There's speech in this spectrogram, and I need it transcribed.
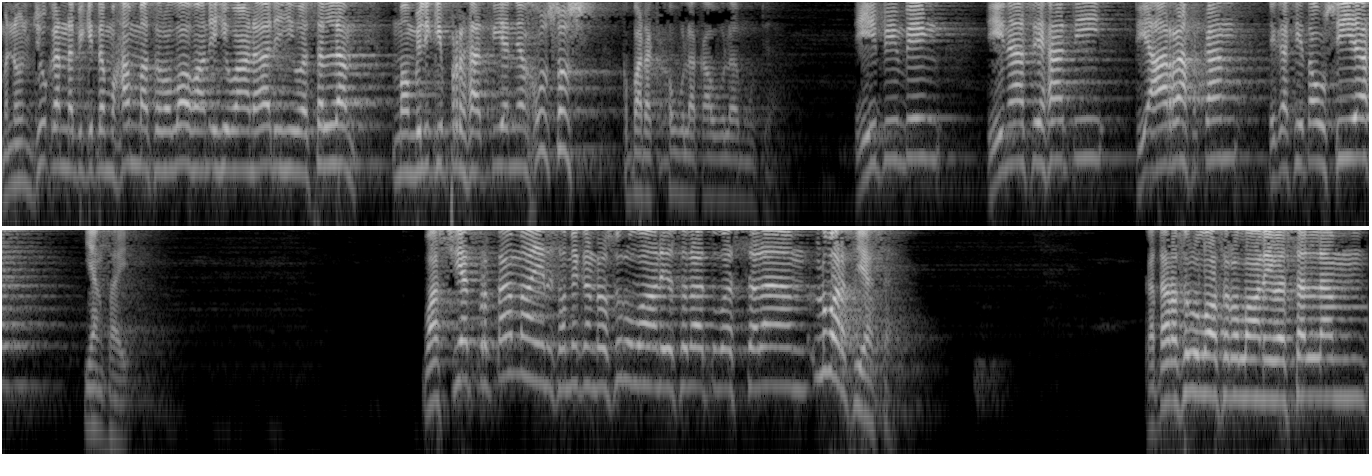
Menunjukkan Nabi kita Muhammad sallallahu alaihi wasallam memiliki perhatian yang khusus kepada kaula-kaula muda. Dibimbing, dinasihati, diarahkan, dikasih tausiah yang baik. Wasiat pertama yang disampaikan Rasulullah SAW luar biasa. Kata Rasulullah SAW,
